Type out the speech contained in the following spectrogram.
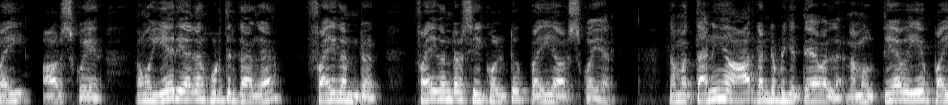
pi r square அவங்க ஏரியா தான் கொடுத்துருக்காங்க five hundred five hundred equal to pi r square நம்ம தனியாக ஆர் கண்டுபிடிக்க தேவையில்ல. நமக்கு தேவையே பை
